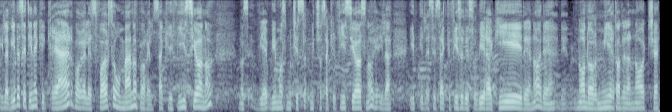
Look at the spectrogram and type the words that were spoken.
Y la vida se tiene que crear por el esfuerzo humano, por el sacrificio, ¿no? nos vimos muchos, muchos sacrificios, ¿no? Y, la, y, y, ese sacrificio de subir aquí, de ¿no? De, de, no dormir toda la noche,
